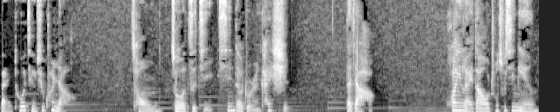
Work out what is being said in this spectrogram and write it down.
摆脱情绪困扰，从做自己新的主人开始。大家好，欢迎来到重塑心灵，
